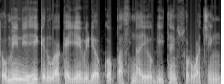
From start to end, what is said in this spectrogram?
तो उम्मीद यही करूँगा कि ये वीडियो आपको पसंद आई होगी। थैंक्स फॉर वॉचिंग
